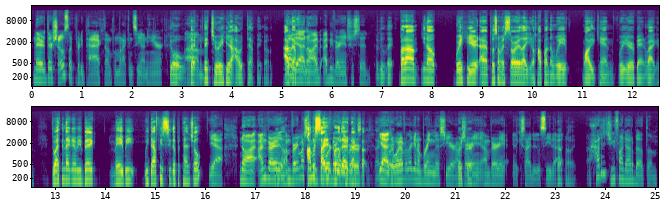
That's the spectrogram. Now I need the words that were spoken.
And their their shows look pretty packed on from what I can see on here. Yo, um, if they tour here, I would definitely go. I would oh yeah, go. no, I'd, I'd be very interested. It'd be lit. But um, you know, we're here. I post on my story like you know, hop on the wave while you can for your bandwagon. Do I think they're gonna be big? Maybe. We definitely see the potential. Yeah, no, I, I'm very You know? I'm very much. I'm excited for to their whatever, next, uh, next yeah, work. whatever they're gonna bring this year. I'm For sure. very I'm very excited to see that. Definitely. How did you find out about them?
